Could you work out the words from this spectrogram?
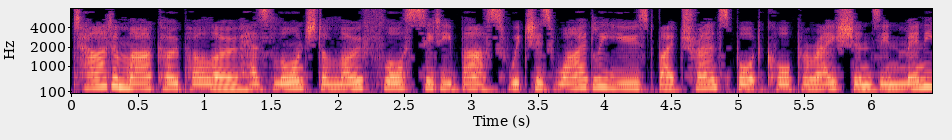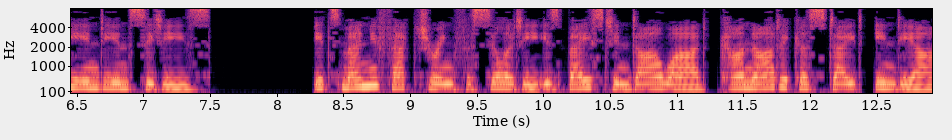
Tata Marco Polo has launched a low-floor city bus which is widely used by transport corporations in many Indian cities. Its manufacturing facility is based in Dharwad, Karnataka state, India.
